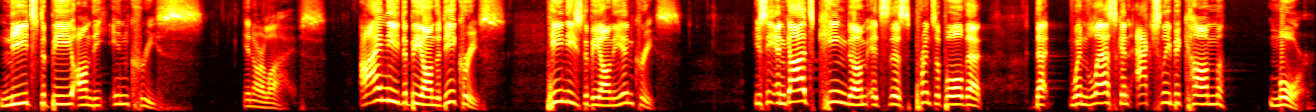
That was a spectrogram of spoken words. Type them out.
needs to be on the increase in our lives. I need to be on the decrease. He needs to be on the increase. You see, in God's kingdom, it's this principle that, that when less can actually become more.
